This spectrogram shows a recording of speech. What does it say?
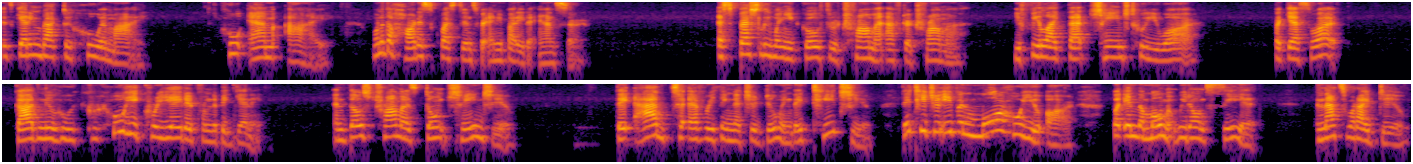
is getting back to who am I? Who am I? One of the hardest questions for anybody to answer, especially when you go through trauma after trauma. You feel like that changed who you are. But guess what? God knew who, who He created from the beginning. And those traumas don't change you, they add to everything that you're doing. They teach you, they teach you even more who you are. But in the moment, we don't see it. And that's what I do.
